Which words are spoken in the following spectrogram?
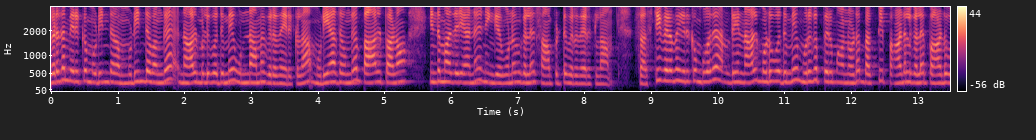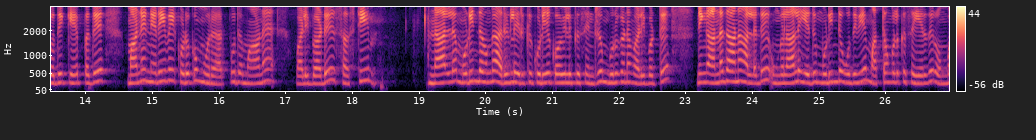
விரதம் இருக்க முடிந்த முடிந்தவங்க நாள் முழுவதுமே உண்ணாமல் விரதம் இருக்கலாம். முடியாதவங்க பால் பழம் இந்த மாதிரியான நீங்கள் உணவுகளை சாப்பிட்டு விரதம் இருக்கலாம். சஷ்டி விரதம் இருக்கும்போது அன்றைய நாள் முழுவதுமே முருகப்பெருமானோட பக்தி பாடல்களை பாடுவது கேட்பது மன நிறைவை கொடுக்கும் ஒரு அற்புதமான வழிபாடு. சஷ்டி நாளில் முடிந்தவங்க அருகில் இருக்கக்கூடிய கோவிலுக்கு சென்று முருகனை வழிபட்டு நீங்கள் அன்னதானம் அல்லது உங்களால் எது முடிந்த உதவியை மற்றவங்களுக்கு செய்கிறது ரொம்ப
